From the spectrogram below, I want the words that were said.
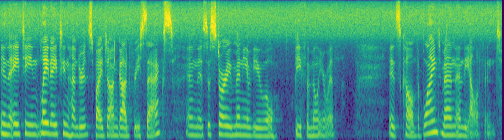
in the 18, late 1800s by John Godfrey Saxe, and it's a story many of you will be familiar with. It's called The Blind Men and the Elephant.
